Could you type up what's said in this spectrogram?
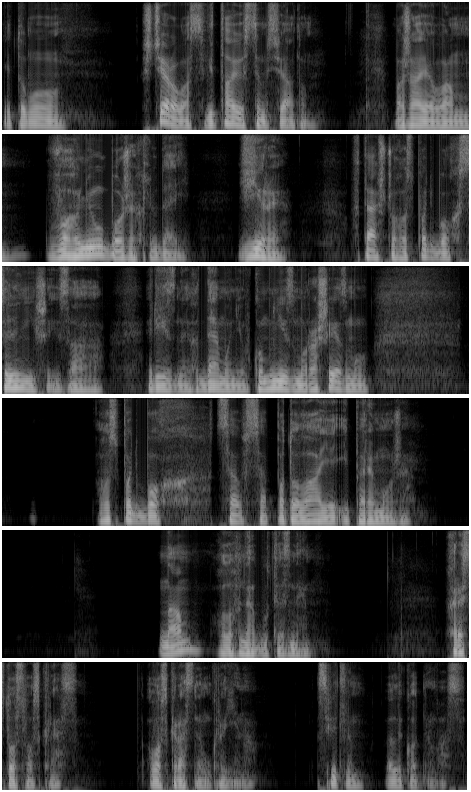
І тому щиро вас вітаю з цим святом. Бажаю вам вогню Божих людей, віри в те, що Господь Бог сильніший за різних демонів, комунізму, рашизму. Господь Бог це все подолає і переможе. Нам головне бути з ним. Христос Воскрес! Воскресне Україна! Світлим Великоднем вас!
